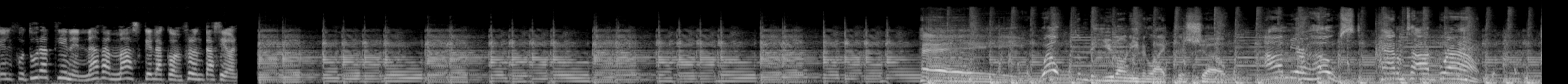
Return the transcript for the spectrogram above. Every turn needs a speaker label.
Speaker 1: El futuro tiene nada más que la confrontación.
Speaker 2: Hey, welcome to You Don't Even Like This Show. I'm your host, Adam Todd Brown.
